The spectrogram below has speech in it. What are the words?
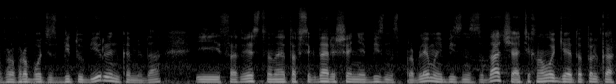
в, в работе с B2B рынками, да, и, соответственно, это всегда решение бизнес-проблемы и бизнес-задачи, а технология это только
